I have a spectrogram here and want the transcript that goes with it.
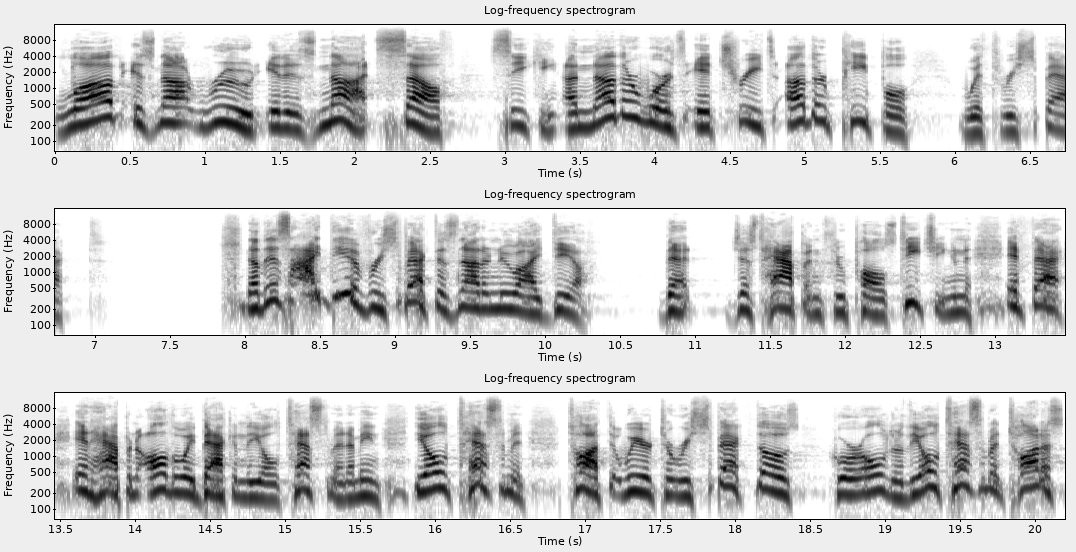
Love is not rude, it is not self seeking. In other words, it treats other people with respect. Now, this idea of respect is not a new idea that just happened through Paul's teaching. And in fact, it happened all the way back in the Old Testament. I mean, the Old Testament taught that we are to respect those who are older. The Old Testament taught us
